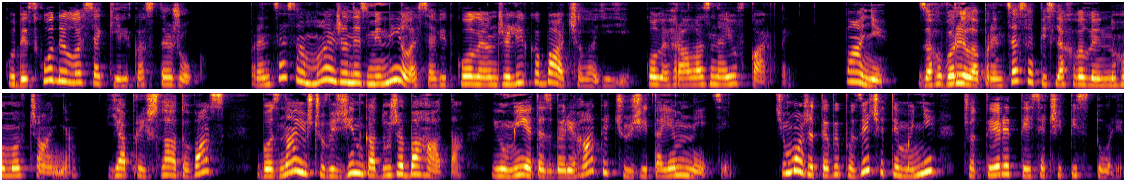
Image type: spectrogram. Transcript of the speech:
куди сходилося кілька стежок. Принцеса майже не змінилася, відколи Анжеліка бачила її, коли грала з нею в карти. Пані, заговорила принцеса після хвилинного мовчання, я прийшла до вас, бо знаю, що ви жінка дуже багата і вмієте зберігати чужі таємниці. Чи можете ви позичити мені чотири тисячі пістолів?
